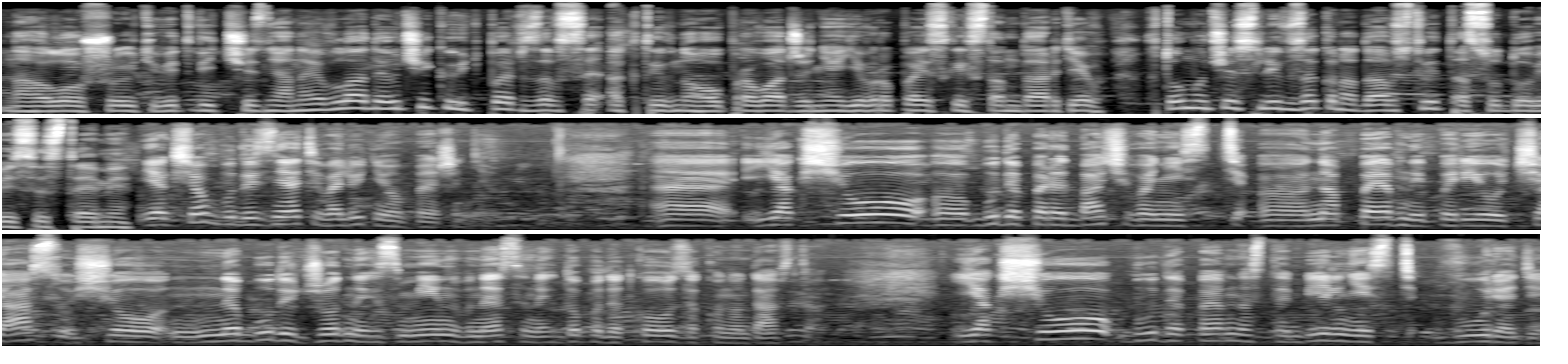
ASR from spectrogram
Наголошують, від вітчизняної влади очікують перш за все активного впровадження європейських стандартів, в тому числі в законодавстві та судовій системі. Якщо будуть зняті валютні обмеження, якщо е, буде передбачуваність е, на певний період часу, що не буде жодних змін внесених до податкового законодавства, якщо буде певна стабільність в уряді.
